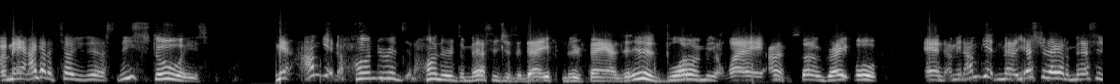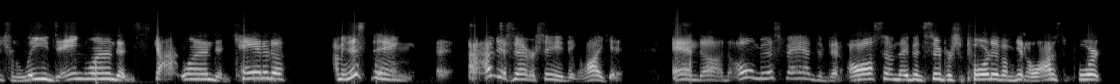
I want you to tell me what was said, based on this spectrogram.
But man, I got to tell you this these stoolies, man, I'm getting hundreds and hundreds of messages a day from new fans. And it is blowing me away. I'm so grateful. And I mean, I'm getting yesterday. I got a message from Leeds, England, and Scotland, and Canada. I mean, this thing, I've just never seen anything like it. And uh, the Ole Miss fans have been awesome. They've been super supportive. I'm getting a lot of support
